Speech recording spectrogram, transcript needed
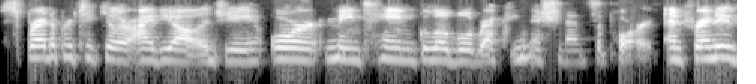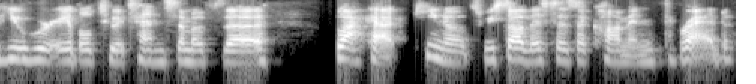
spread a particular ideology, or maintain global recognition and support. And for any of you who are able to attend some of the Black Hat keynotes, we saw this as a common thread.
